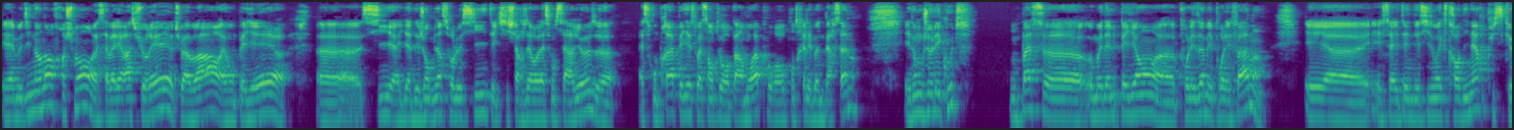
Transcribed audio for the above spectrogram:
Et elle me dit non non franchement ça va les rassurer, tu vas voir, elles vont payer. Euh, si il y a des gens bien sur le site et qui cherchent des relations sérieuses, elles seront prêtes à payer 60 euros par mois pour rencontrer les bonnes personnes. Et donc je l'écoute. On passe euh, au modèle payant euh, pour les hommes et pour les femmes. Et, euh, et, ça a été une décision extraordinaire puisque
